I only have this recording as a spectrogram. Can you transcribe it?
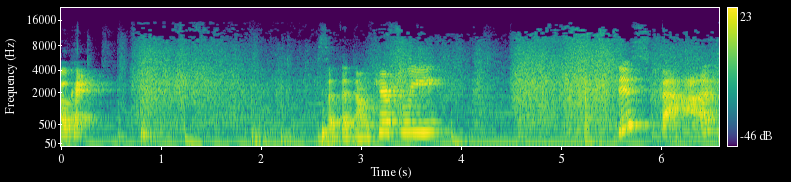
okay. Set that down carefully. This bag,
